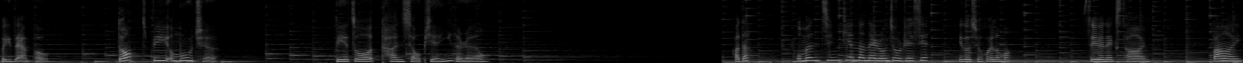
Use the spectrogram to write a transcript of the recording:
For example, don't be a moocher，别做贪小便宜的人哦。好的，我们今天的内容就是这些，你都学会了吗？See you next time. Bye.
